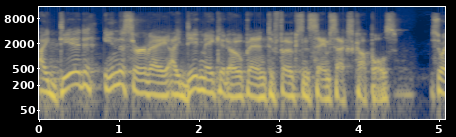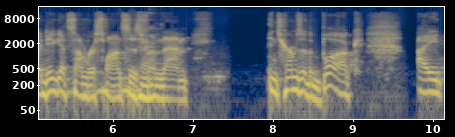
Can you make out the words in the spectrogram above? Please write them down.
I did in the survey, I did make it open to folks in same sex couples. So I did get some responses okay. from them. In terms of the book, I,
